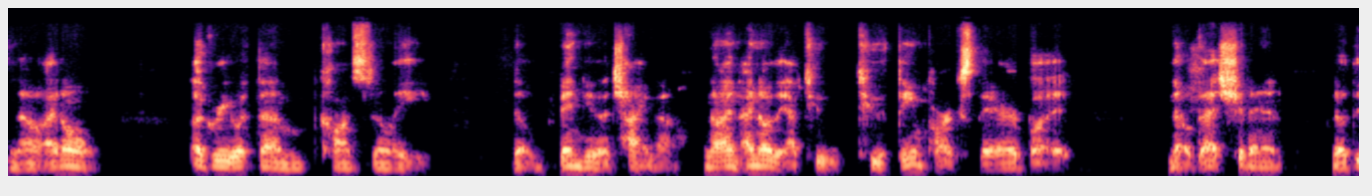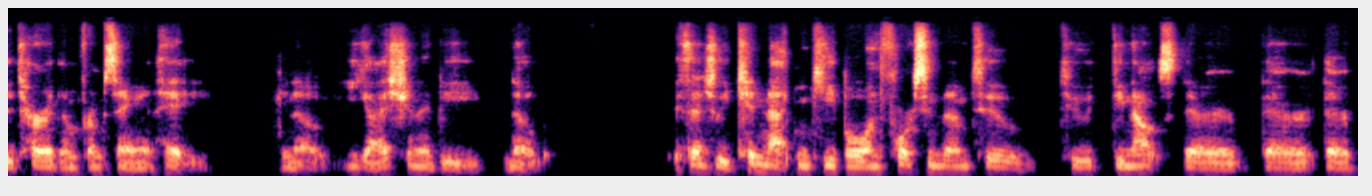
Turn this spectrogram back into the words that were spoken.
No, I don't agree with them constantly, you know, bending to China. No, I, I know they have two two theme parks there, but no, that shouldn't you know deter them from saying, hey, you know, you guys shouldn't be you know essentially kidnapping people and forcing them to to denounce their their their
